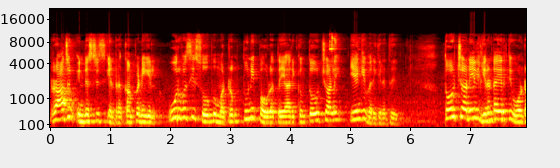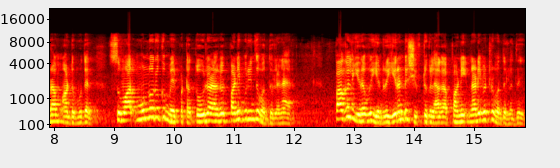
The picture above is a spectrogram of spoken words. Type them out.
ராஜம் இண்டஸ்ட்ரீஸ் என்ற கம்பெனியில் ஊர்வசி சோப்பு மற்றும் துணி பவுடர் தயாரிக்கும் தொழிற்சாலை இயங்கி வருகிறது. தொழிற்சாலையில் இரண்டாயிரத்தி ஒன்றாம் ஆண்டு முதல் சுமார் முன்னூறுக்கும் மேற்பட்ட தொழிலாளர்கள் பணிபுரிந்து வந்துள்ளனர். பகல் இரவு என்று இரண்டு ஷிஃப்ட்டுகளாக பணி நடைபெற்று வந்துள்ளது.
